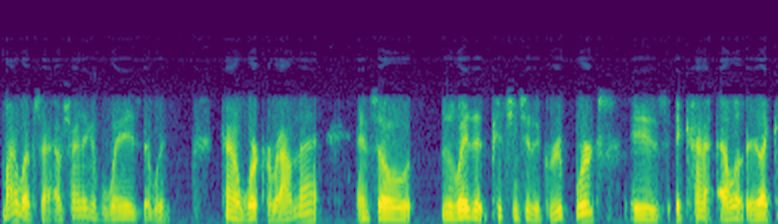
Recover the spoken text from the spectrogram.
my website, I was trying to think of ways that would kind of work around that. And so the way that pitching to the group works is it kind of ele- like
